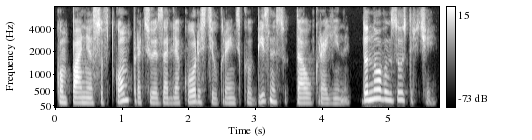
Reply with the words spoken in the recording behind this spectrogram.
Компанія Softcom працює задля користі українського бізнесу та України. До нових зустрічей!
